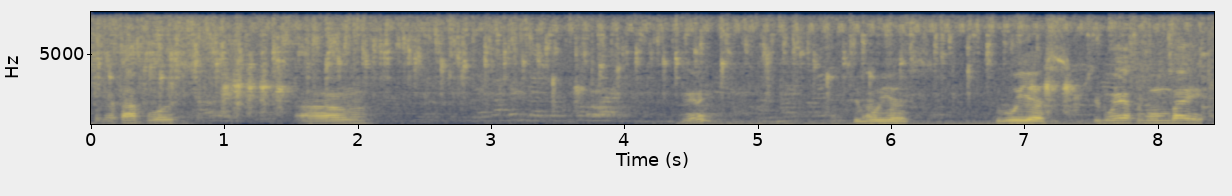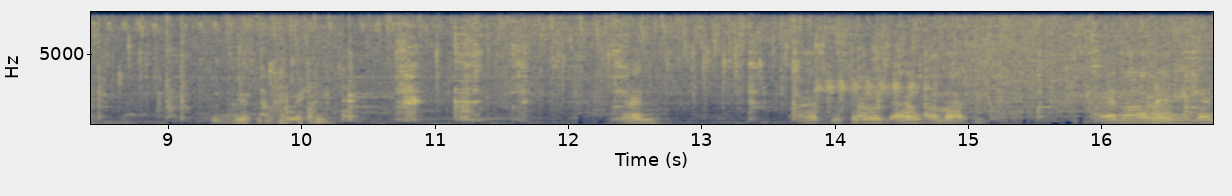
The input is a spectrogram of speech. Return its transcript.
Pagkatapos, ang um, Sibuyas. Sibuyas. sibuyas Bombay. Sibuyas Bombay. Yan. At susunod ang kamatis. Ayan mga kaibigan.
